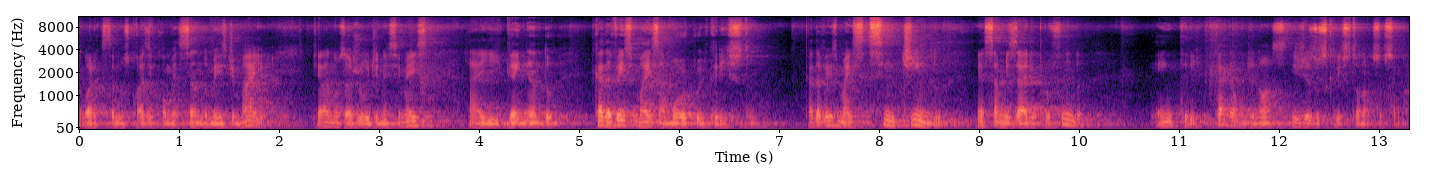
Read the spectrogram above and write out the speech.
agora que estamos quase começando o mês de maio, que ela nos ajude nesse mês a ir ganhando cada vez mais amor por Cristo, cada vez mais sentindo essa amizade profunda entre cada um de nós e Jesus Cristo, nosso Senhor.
